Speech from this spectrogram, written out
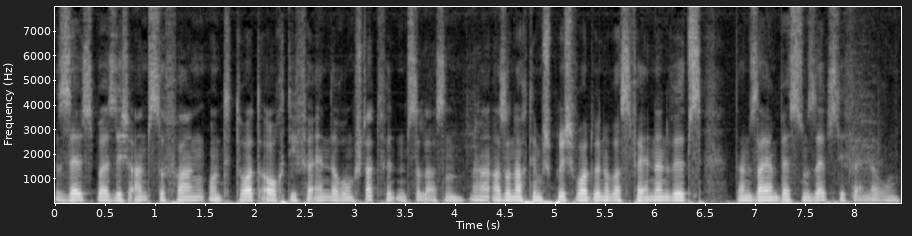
selbst bei sich anzufangen und dort auch die Veränderung stattfinden zu lassen. Ja, also nach dem Sprichwort, wenn du was verändern willst, dann sei am besten selbst die Veränderung.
